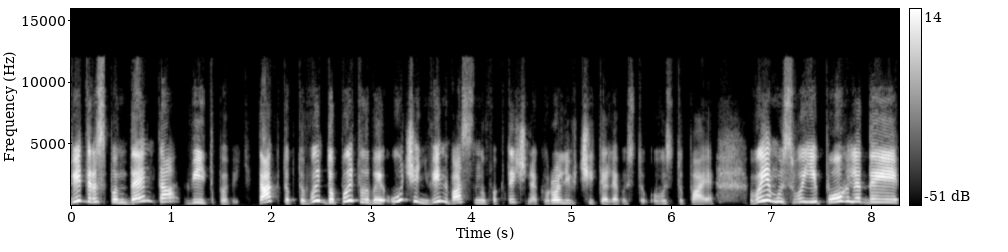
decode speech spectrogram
від респондента відповідь. Так? Тобто ви допитливий учень, він вас ну фактично як в ролі вчителя виступає. Ви йому свої погляди,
